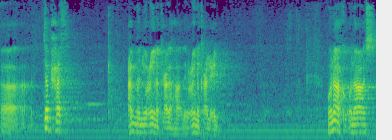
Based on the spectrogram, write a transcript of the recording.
آه، تبحث عمن يعينك على هذا يعينك على العلم. هناك أناس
